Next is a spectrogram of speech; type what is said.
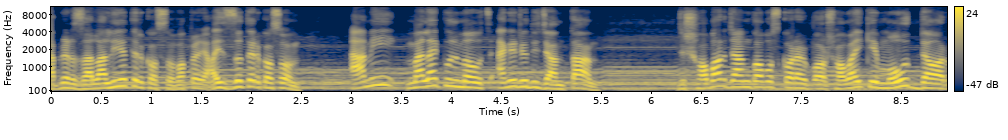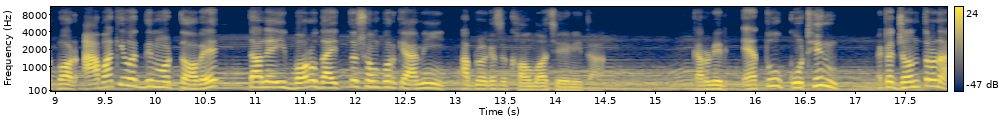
আপনার জালালিয়াতের কসম, আপনার আইজ্জতের কসম, আমি মালাকুল মাউত আগে যদি জানতাম যে সবার যান কবজ করার পর, সবাইকে মৌত দেওয়ার পর আমাকেও একদিন মরতে হবে, তাহলে এই বড় দায়িত্ব সম্পর্কে আমি আপনার কাছে ক্ষমা চেয়ে নিতাম। কারণ এর এত কঠিন একটা যন্ত্রণা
